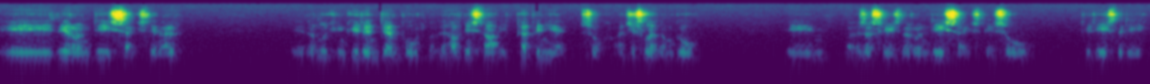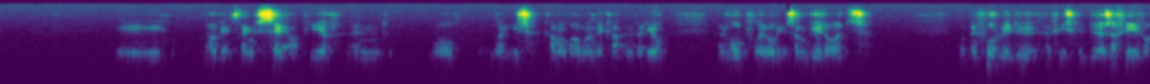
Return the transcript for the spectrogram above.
Uh, they're on day 60 now. Uh, they're looking good and dimpled but they haven't started pipping yet so I just let them go. Um, but as I say they're on day 60 so today's the day. I'll get things set up here and we'll let you come along on the cutting video and hopefully we'll get some good odds. But before we do, if you could do us a favour,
